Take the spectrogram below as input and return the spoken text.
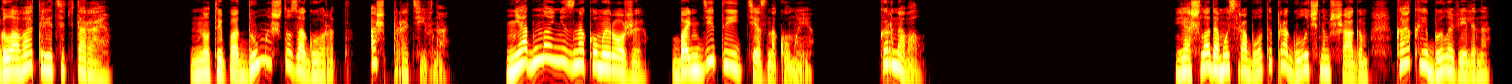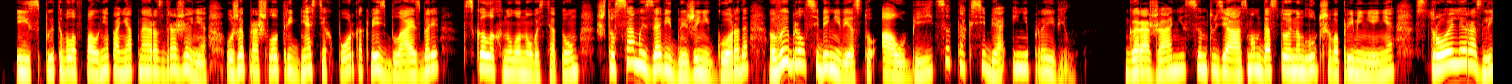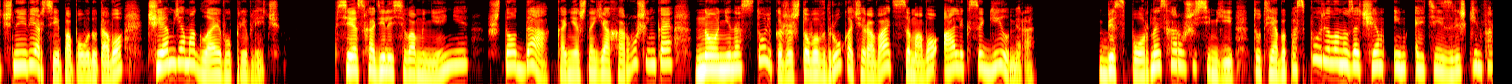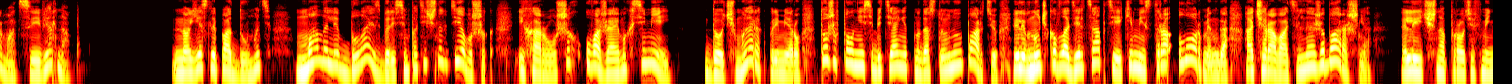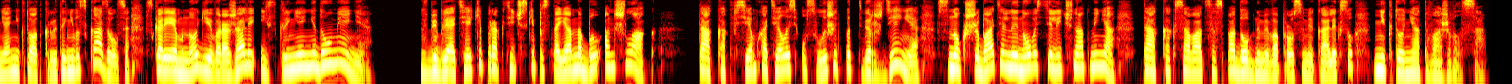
Глава 32. Но ты подумай, что за город. Аж противно. Ни одной незнакомой рожи. Бандиты и те знакомые. Карнавал. Я шла домой с работы прогулочным шагом, как и было велено и испытывала вполне понятное раздражение. Уже прошло три дня с тех пор, как весь Блайсбери всколыхнула новость о том, что самый завидный жених города выбрал себе невесту, а убийца так себя и не проявил. Горожане с энтузиазмом, достойным лучшего применения, строили различные версии по поводу того, чем я могла его привлечь. Все сходились во мнении, что да, конечно, я хорошенькая, но не настолько же, чтобы вдруг очаровать самого Алекса Гилмера. Бесспорно, из хорошей семьи. Тут я бы поспорила, но зачем им эти излишки информации, верно? Но если подумать, мало ли в Блайсбери симпатичных девушек и хороших, уважаемых семей — Дочь мэра, к примеру, тоже вполне себе тянет на достойную партию, или внучка владельца аптеки мистера Лорминга, очаровательная же барышня. Лично против меня никто открыто не высказывался, скорее многие выражали искреннее недоумение. В библиотеке практически постоянно был аншлаг, так как всем хотелось услышать подтверждение сногсшибательной новости лично от меня, так как соваться с подобными вопросами к Алексу никто не отваживался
